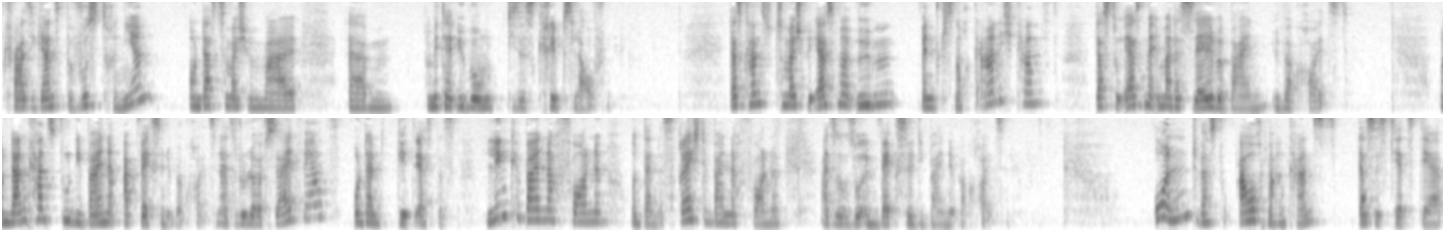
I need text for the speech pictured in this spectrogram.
quasi ganz bewusst trainieren und das zum Beispiel mal ähm, mit der Übung dieses Krebslaufen. Das kannst du zum Beispiel erstmal üben, wenn du das noch gar nicht kannst, dass du erstmal immer dasselbe Bein überkreuzt. Und dann kannst du die Beine abwechselnd überkreuzen. Also du läufst seitwärts und dann geht erst das linke Bein nach vorne und dann das rechte Bein nach vorne. Also so im Wechsel die Beine überkreuzen. Und was du auch machen kannst, das ist jetzt der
